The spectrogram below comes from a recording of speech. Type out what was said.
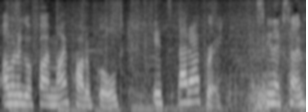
I'm going to go find my pot of gold. It's at Apres. See you next time.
